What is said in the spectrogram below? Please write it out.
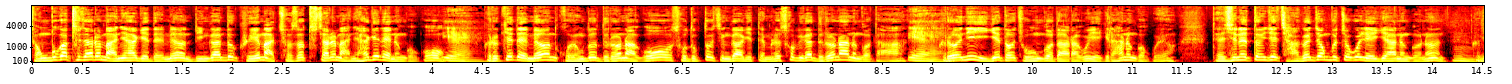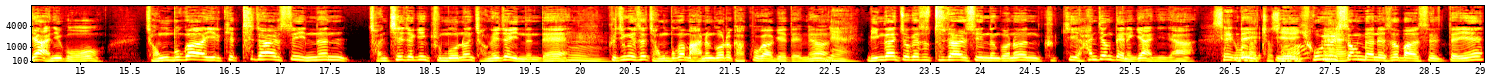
정부가 투자를 많이 하게 되면 민간도 그에 맞춰서 투자를 많이 하게 되는 거고 예. 그렇게 되면 고용도 늘어나고 소득도 증가하기 때문에 소비가 늘어나는 거다. 예. 그러니 이게 더 좋은 거다라고 얘기를 하는 거고요. 대신에 또 이제 작은 정부 쪽을 얘기하는 거는 음. 그게 아니고 정부가 이렇게 투자할 수 있는 전체적인 규모는 정해져 있는데 음. 그 중에서 정부가 많은 거를 갖고 가게 되면 예. 민간 쪽에서 투자할 수 있는 거는 극히 한정되는 게 아니냐. 세금을 낮춰서 예, 효율성 예. 면에서 봤을 때에 어,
